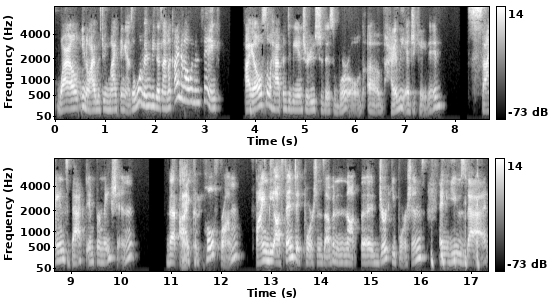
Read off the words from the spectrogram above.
while, you know, I was doing my thing as a woman because I'm like, I know how women think, I also happened to be introduced to this world of highly educated, science backed information that. I could pull from, find the authentic portions of it and not the jerky portions, and use that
